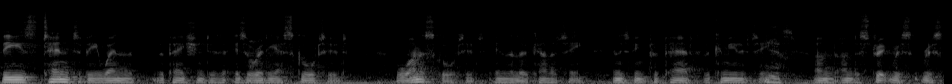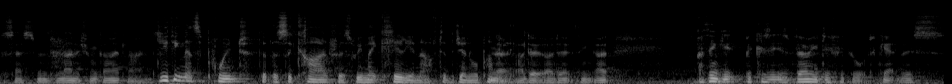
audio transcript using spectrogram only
these tend to be when the, the patient is, is already escorted or unescorted in the locality and is being prepared for the community yes. un, under strict risk, risk assessment and management guidelines. Do you think that's a point that as psychiatrists we make clearly enough to the general public? No, I don't, I don't think. I, I think it because it is very difficult to get this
